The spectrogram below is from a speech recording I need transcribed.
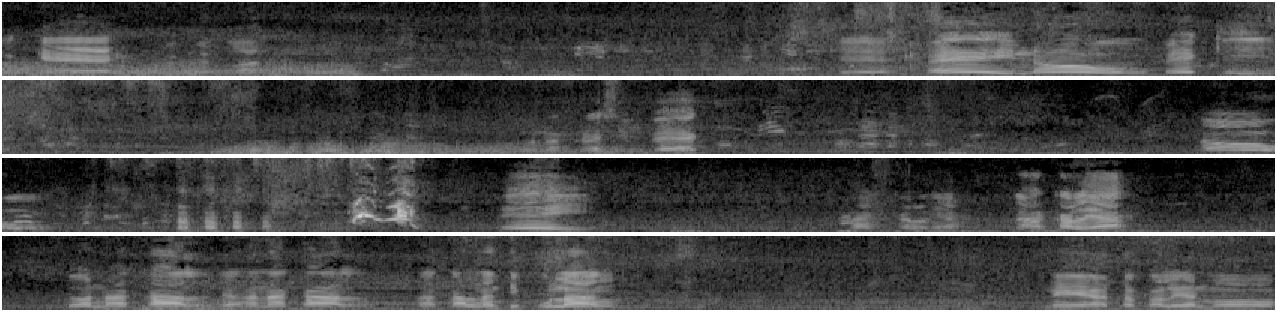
Okay. Okay. Hey, no, Becky. Don't aggressive, Beck. No. Hey. Nakal ya. Nakal ya. Don't nakal, jangan nakal. Nakal nanti pulang. Nih, atau kalian mau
